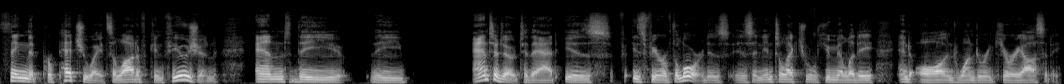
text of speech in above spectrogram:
thing that perpetuates a lot of confusion, and the the antidote to that is is fear of the Lord, is is an intellectual humility and awe and wonder and curiosity.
